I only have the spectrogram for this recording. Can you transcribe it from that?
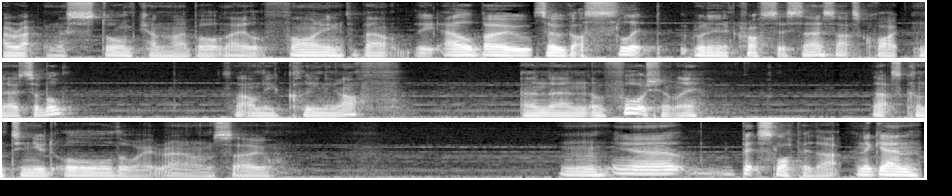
Arachnus Storm Cannon I bought. They look fine. It's about the elbow. So we've got a slip running across this there, so that's quite notable. So that'll need cleaning off. And then, unfortunately, that's continued all the way around. So, mm, yeah, a bit sloppy that. And again,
